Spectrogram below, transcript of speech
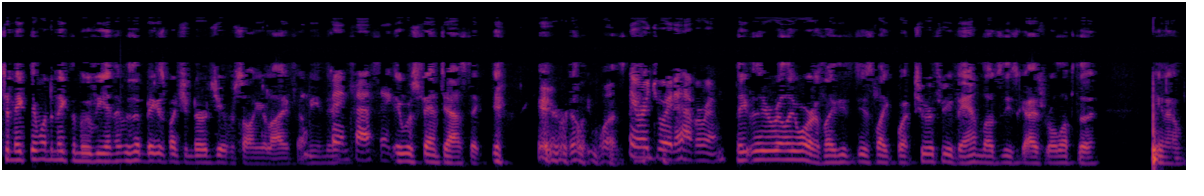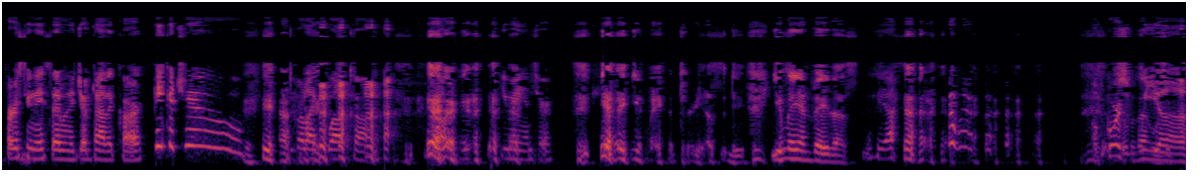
to make they wanted to make the movie, and it was the biggest bunch of nerds you ever saw in your life. I mean, fantastic. It, it was fantastic. It really was. They were a joy to have around. They they really were. It's like just like what two or three van loads of these guys roll up the, you know. First thing they said when they jumped out of the car, Pikachu. Yeah. We're like, welcome. well, you may enter. Yeah, you may enter. Yes, indeed. You may invade us. Yeah. of course, so we uh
